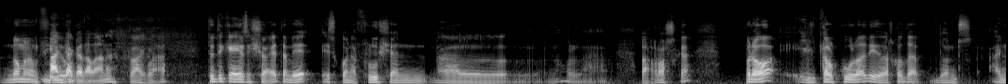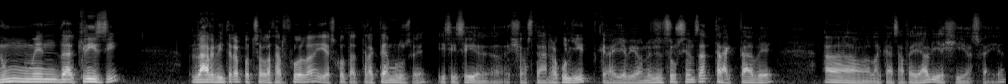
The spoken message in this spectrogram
no me n'enfio. Banca catalana. Clar, clar. Tot i que és això, eh, també és quan afluixen el, no, la, la rosca, però ell calcula, diu, escolta, doncs en un moment de crisi, l'àrbitre pot ser la zarzuela i, escolta, tractem-los bé. I sí, sí, això està recollit, que hi havia unes instruccions de tractar bé a la Casa Reial i així es feia.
